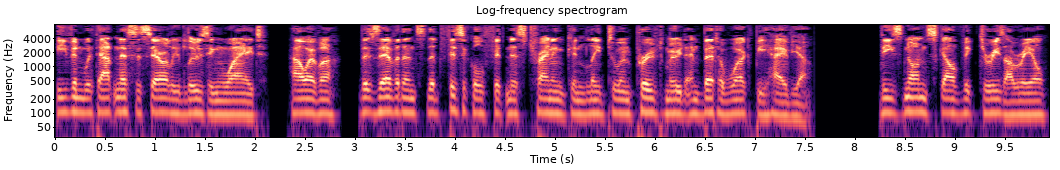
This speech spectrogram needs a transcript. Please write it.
Even without necessarily losing weight, however, there's evidence that physical fitness training can lead to improved mood and better work behavior. These non-scale victories are real,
